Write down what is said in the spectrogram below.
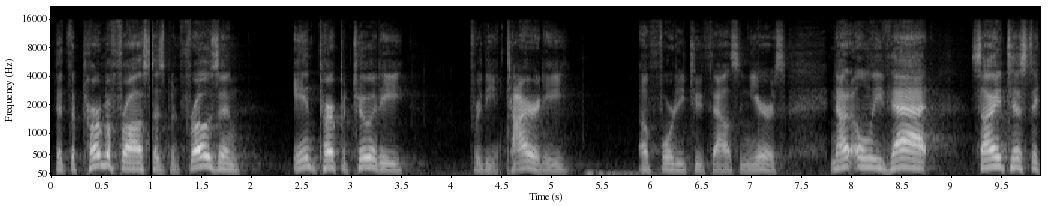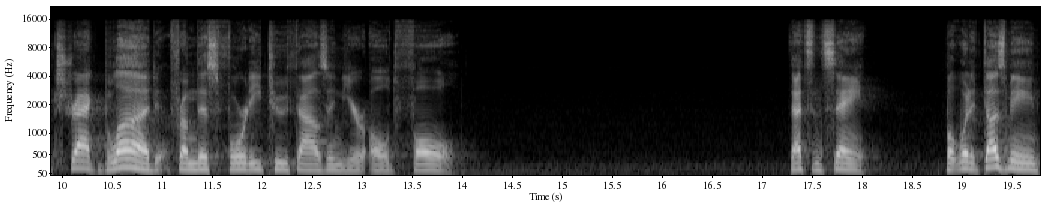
that the permafrost has been frozen in perpetuity for the entirety of 42,000 years. Not only that, scientists extract blood from this 42,000 year old foal. That's insane. But what it does mean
